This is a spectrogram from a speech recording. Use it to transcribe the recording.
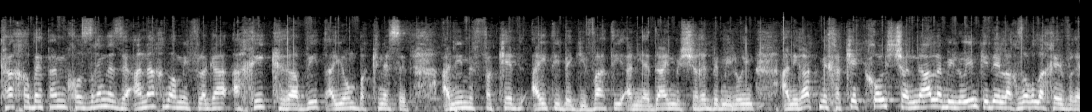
כך הרבה פעמים חוזרים לזה. אנחנו המפלגה הכי קרבית היום בכנסת. אני מפקד, הייתי בגבעתי, אני עדיין משרת במילואים, אני רק מחכה כל שנה למילואים כדי לחזור לחבר'ה.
